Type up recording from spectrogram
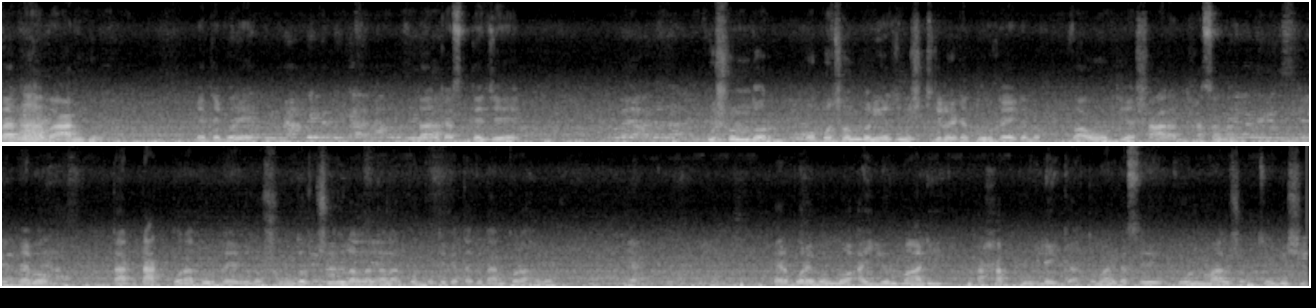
ফাযাহাবা আনহু। এতে করে তার কাছ থেকে যে কুসুন্দর অপছন্দনীয় জিনিসটি ছিল, এটা দূর হয়ে গেল। বাও তিয়া সারাত হাসানা। এবং তার টাক করা দূর হয়ে গেল। সুন্দর চুল আল্লাহ তালার পক্ষ থেকে তাকে দান করা হলো। এরপরে বলল আইয়ুল মালি আহাব্বু ইলাইকা? তোমার কাছে কোন মাল সবচেয়ে বেশি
